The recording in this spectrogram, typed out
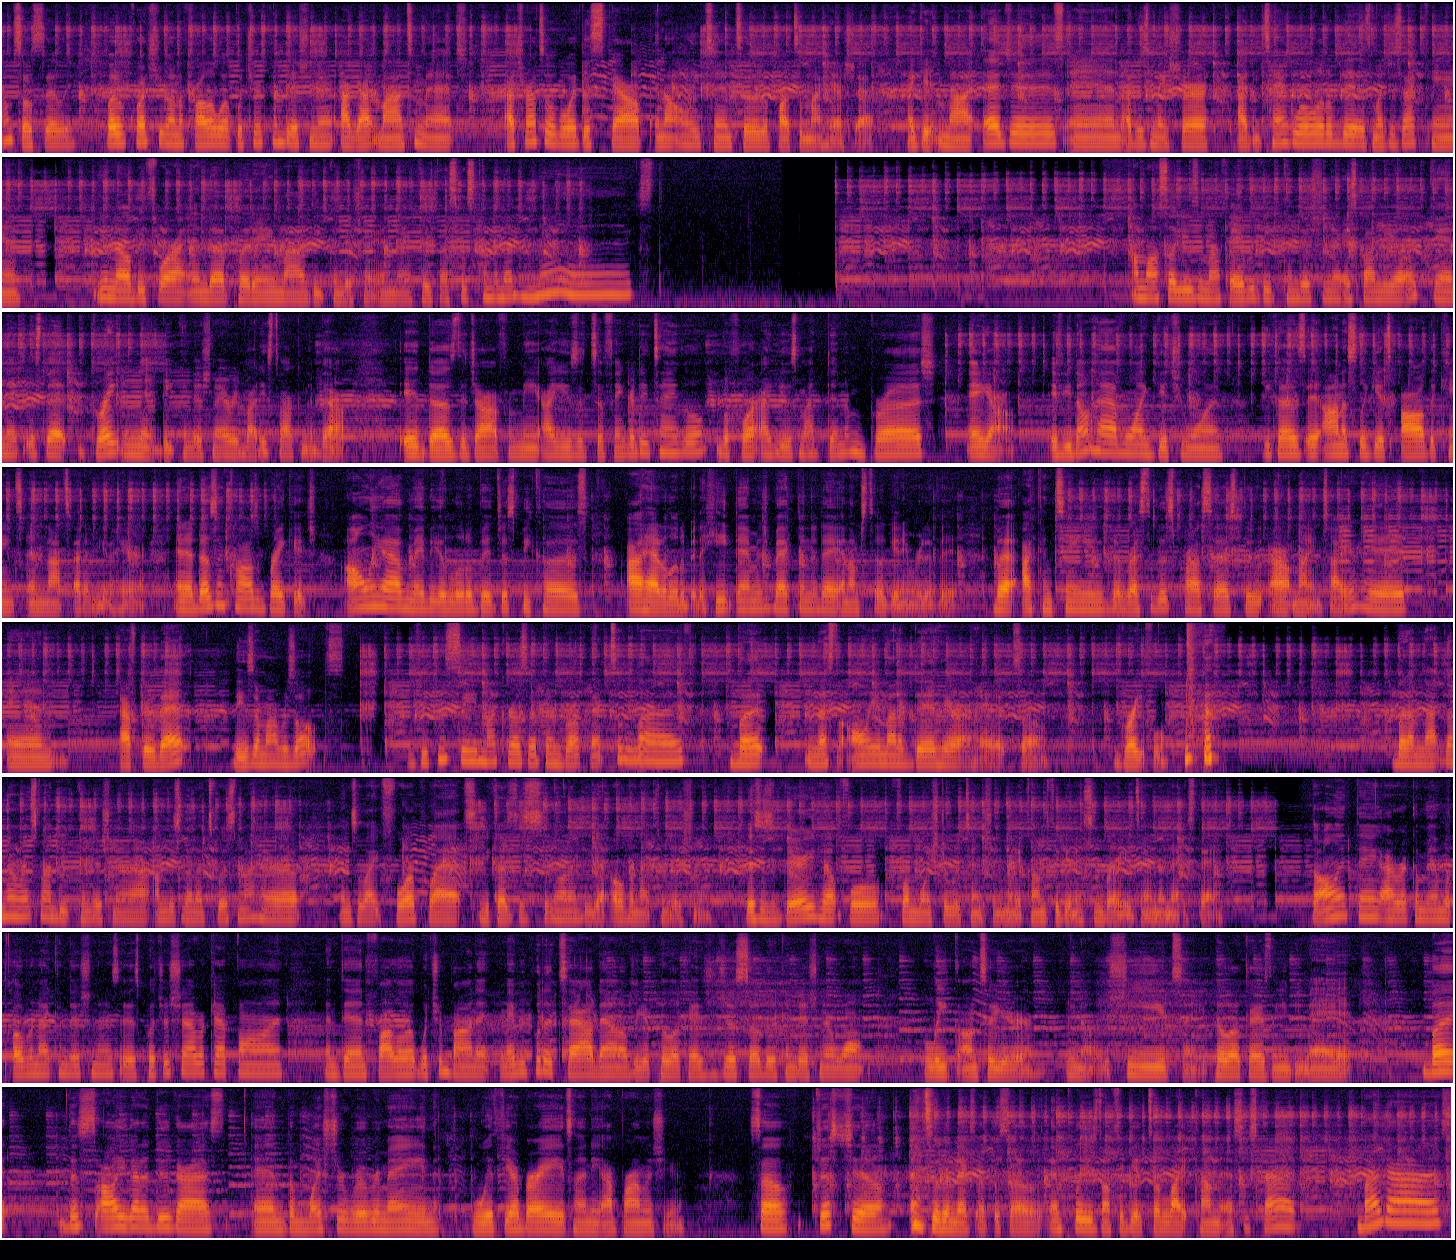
I'm so silly. But of course, you're going to follow up with your conditioner. I got mine to match. I try to avoid the scalp and I only tend to the parts of my hair shaft. I get my edges and I just make sure I detangle a little bit as much as I can, you know, before I end up putting my deep conditioner in there because that's what's coming up next. I'm also using my favorite deep conditioner. It's by Mielle Organics. It's that great mint deep conditioner everybody's talking about. It does the job for me. I use it to finger detangle before I use my Denman brush. And y'all, if you don't have one, get you one because it honestly gets all the kinks and knots out of your hair. And it doesn't cause breakage. I only have maybe a little bit just because I had a little bit of heat damage back in the day and I'm still getting rid of it but I continue the rest of this process throughout my entire head. And after that, these are my results. As you can see, my curls have been brought back to life, but that's the only amount of dead hair I had, so grateful. but I'm not gonna rinse my deep conditioner out. I'm just gonna twist my hair up into like four plaits because this is to be an overnight conditioner. This is very helpful for moisture retention when it comes to getting some braids in the next day. The only thing I recommend with overnight conditioners is put your shower cap on and then follow up with your bonnet. Maybe put a towel down over your pillowcase just so the conditioner won't leak onto your, you know, your sheets and your pillowcase and you'd be mad. But this is all you got to do, guys. And the moisture will remain with your braids, honey. I promise you. So just chill until the next episode. And please don't forget to like, comment, and subscribe. Bye, guys.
